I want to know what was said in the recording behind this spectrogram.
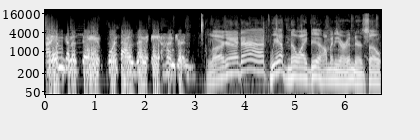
I am gonna say four thousand eight hundred. Look at that. We have no idea how many are in there. So,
